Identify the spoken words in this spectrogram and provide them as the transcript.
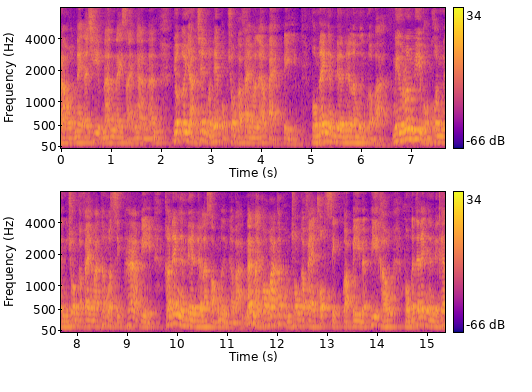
เราในอาชีพนั้นในสายงานนั้น ยกตัวอย่างเช่น วันนี้ผมชงกาแฟมาแล้ว 8 ปี ผมได้เงินเดือนเดือนละหมื่นกว่าบาท มีรุ่นพี่ผมคนหนึ่งชงกาแฟมาทั้งหมด 15 ปี เขาได้เงินเดือนเดือนละ 20,000กว่าบาท นั่นหมายความว่าถ้าผมชงกาแฟครบ 10 กว่าปีแบบพี่เขาผมก็จะได้เงินเดือนแค่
